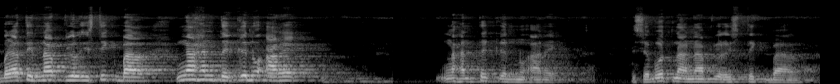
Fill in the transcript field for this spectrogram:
berarti nafyul istiqbal ngahantekeun nu arek. Ngahantekeun nu arek. Disebutna nafyul istiqbal.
